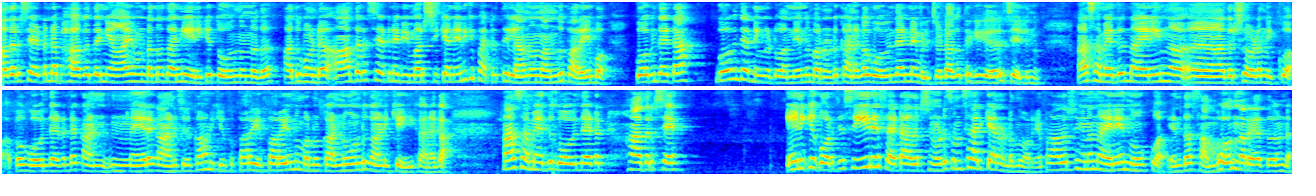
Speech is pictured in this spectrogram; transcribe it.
ആദർശേട്ടന്റെ ഭാഗത്ത് ന്യായമുണ്ടെന്ന് തന്നെ എനിക്ക് തോന്നുന്നത്. അതുകൊണ്ട് ആദർശേട്ടനെ വിമർശിക്കാൻ എനിക്ക് പറ്റത്തില്ല എന്ന് നന്ദു പറയുമ്പോൾ ഗോവിന്ദേട്ടാ ഗോവിന്ദേട്ടൻ ഇങ്ങോട്ട് വന്നേന്ന് പറഞ്ഞുകൊണ്ട് കനക ഗോവിന്ദേട്ടനെ വിളിച്ചുകൊണ്ട് അകത്തേക്ക് കയറി ചെല്ലുന്നു. ആ സമയത്ത് നയനയും ആദർശം അവിടെ നിൽക്കുക അപ്പോൾ ഗോവിന്ദേട്ടന്റെ കൺ നേരെ കാണിച്ചിട്ട് കാണിക്കുക പറയും പറയുമെന്ന് പറഞ്ഞു കണ്ണുകൊണ്ട് കാണിക്കുക ഈ കനക. ആ സമയത്ത് ഗോവിന്ദേട്ടൻ ആദർശേ എനിക്ക് കുറച്ച് സീരിയസ് ആയിട്ട് ആദർശനോട് സംസാരിക്കാനുണ്ടെന്ന് പറഞ്ഞു. അപ്പോൾ ആദർശം ഇങ്ങനെ നയനയും നോക്കുക എന്താ സംഭവം എന്നറിയാത്തതുകൊണ്ട്.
